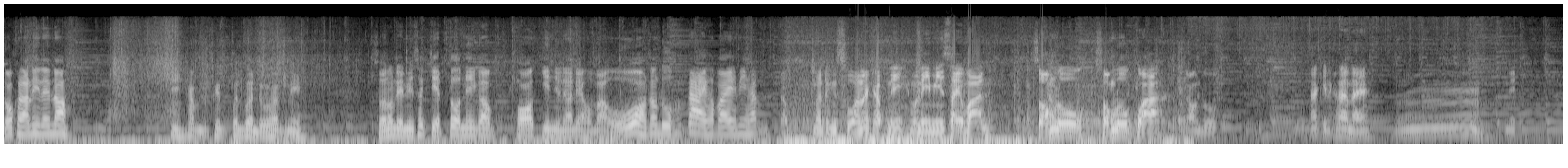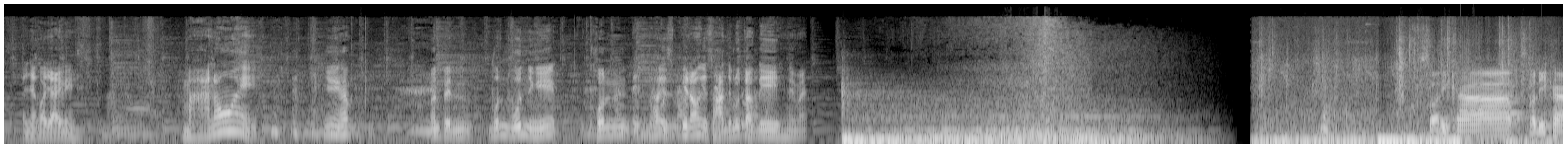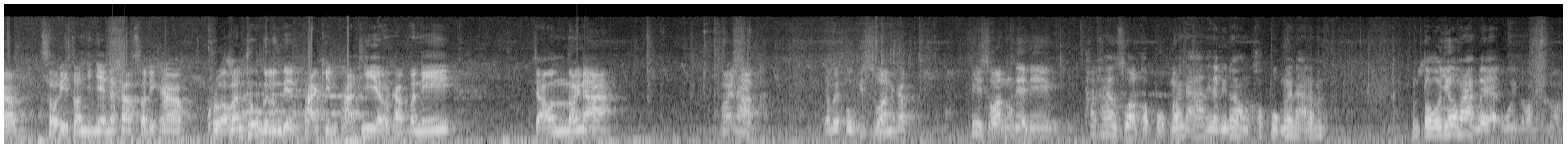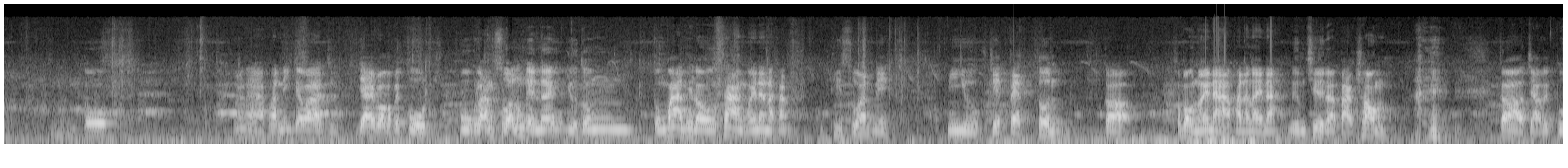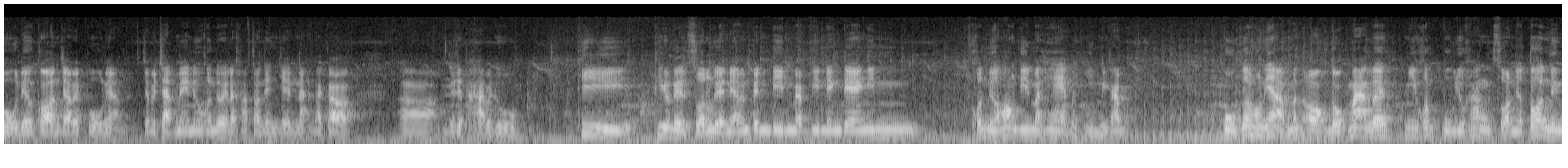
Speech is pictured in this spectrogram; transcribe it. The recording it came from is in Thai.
ดกขนาดนี้เลยเนาะนี่ครับเพื่อนๆดูครับนี่สวนโรงเรียนมีสักเจ็ดต้นนี่ก็พอกินอยู่นะเนี่ยผมว่าโอ้ต้องดูข้างใต้เข้าไปนี่ครับครับ มาถึงสวนนะครับนี่วันนี้มีไส้หวานสองโลสองโลกว่าลองดูน่ากินขนาดไหนอืมนี่อันยังก็ย้ายนี่มาน้อยหมาน้อย นี่ครับ มันเป็นวุ้นๆอย่างนี้ คนมันเป็นถ้าวุ้นแล้วพี่น้องอีสานจะรู้จักดีเห็นไหม สวัสดีครับ สวัสดีครับ สวัสดีตอนเย็นๆนะครับ สวัสดีครับ ครัวบ้านทุ่งกับลุงเด่นพากินพาเที่ยวครับ วันนี้จะเอาน้อยหนา น้อยหนาจะไปปลูกที่สวนครับ ที่สวนลุงเด่นนี่ข้างๆสวนเขาปลูกน้อยหนานี่แหละพี่น้องเขาปลูกน้อยหนาแล้วมัน มันโตเยอะมากเลยอะ อุ้ยระวังจะร่วงมันโต น้อยหนาพันธุ์นี้ก็ว่าจะยายบอกเอาไปปลูก ปลูกหลังสวนลุงเด่นเลย อยู่ตรงตรงบ้านที่เราสร้างไว้นั่นนะครับ ที่สวนนี่ มีอยู่เจ็ดแปดต้น ก็ เขาบอกน้อยหนาพันอะไรนะลืมชื่อแล้วปากช่อง ก็จะไปปลูกเดี๋ยวก่อนจะไปปลูกเนี่ยจะไปจัดเมนูกันด้วยนะครับ ตอนเย็นๆนะแล้วก็เดี๋ยวจะพาไปดู ที่ที่โรงเรียนสวนโรงเรียนเนี่ยมันเป็นดินแบบดินแดงๆดินคนเหนือห้องดินมาแห่มาหินครับปลูกต้นพวกนี้มันออกดกมากเลย มีคนปลูกอยู่ข้างสวนเนี่ยต้นหนึ่ง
